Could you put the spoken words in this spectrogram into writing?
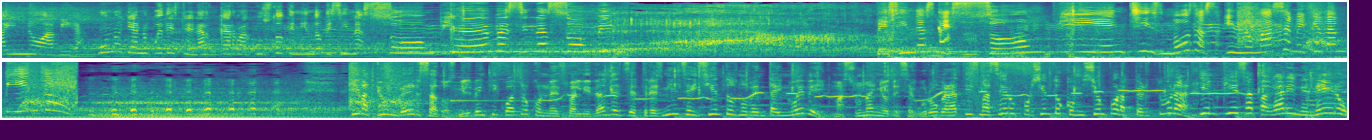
Ay, no, amiga. Uno ya no puede estrenar carro a gusto teniendo vecinas zombies. ¿Qué? ¿Vecina zombie? Vecinas que son bien chismosas y nomás se me quedan viendo. Llévate un Versa 2024 con mensualidades de 3,699, más un año de seguro gratis, más 0% comisión por apertura y empieza a pagar en enero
